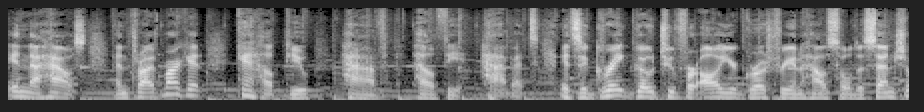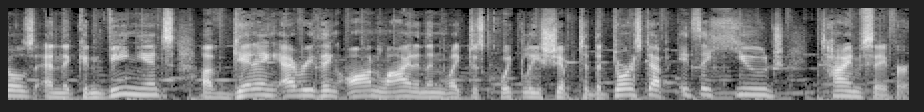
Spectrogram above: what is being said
in the house, and Thrive Market can help you have healthy habits. It's a great go to for all your grocery and household essentials, and the convenience of getting everything online and then like just quickly shipped to the doorstep. It's a huge time saver.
